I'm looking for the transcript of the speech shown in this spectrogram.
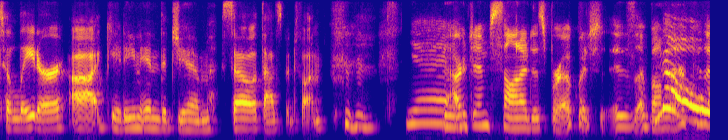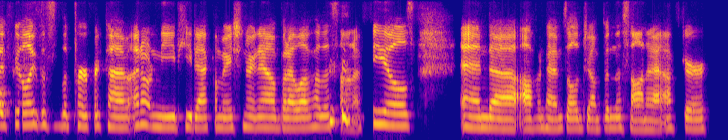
to later, uh, getting in the gym. So that's been fun. yeah. Our gym sauna just broke, which is a bummer because no. I feel like this is the perfect time. I don't need heat acclimation right now, but I love how the sauna feels. And uh, oftentimes I'll jump in the sauna after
